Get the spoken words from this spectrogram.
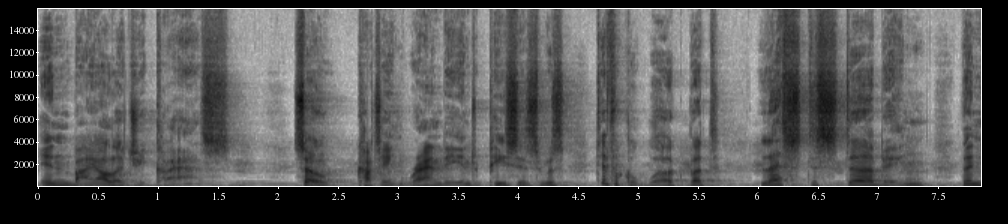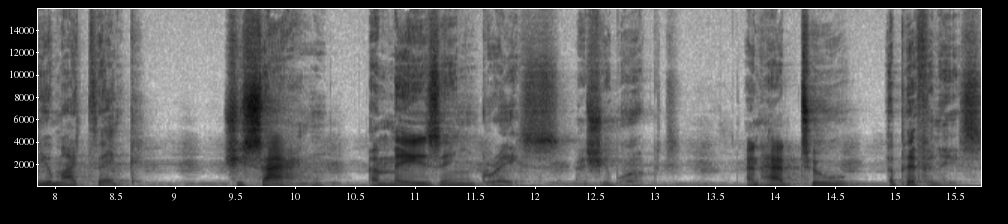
in biology class. So, cutting Randy into pieces was difficult work, but less disturbing than you might think. She sang Amazing Grace as she worked, and had two epiphanies.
